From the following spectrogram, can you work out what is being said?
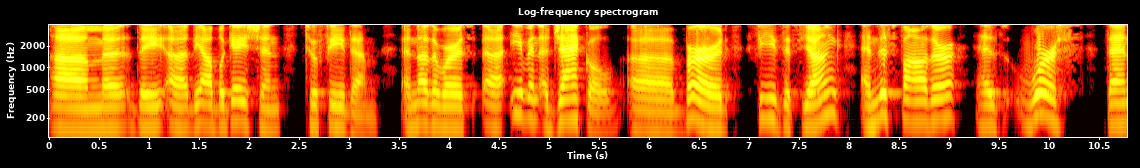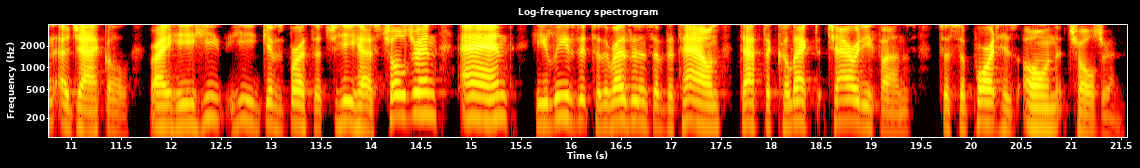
um, uh, the uh, the obligation to feed them. In other words, uh, even a jackal uh, bird feeds its young, and this father is worse than a jackal, right? He he he gives birth to he has children, and he leaves it to the residents of the town to have to collect charity funds to support his own children.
